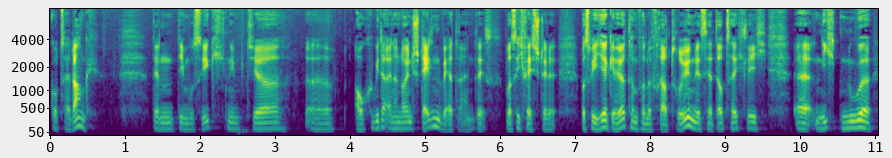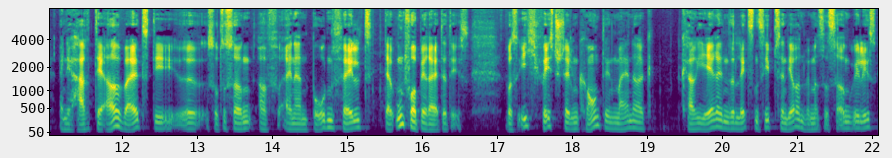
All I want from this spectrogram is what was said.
Gott sei Dank. Denn die Musik nimmt ja äh, auch wieder einen neuen Stellenwert ein. Das, was ich feststelle. Was wir hier gehört haben von der Frau Trün, ist ja tatsächlich äh, nicht nur eine harte Arbeit, die äh, sozusagen auf einen Boden fällt, der unvorbereitet ist. Was ich feststellen konnte in meiner Karriere in den letzten 17 Jahren, wenn man so sagen will, ist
